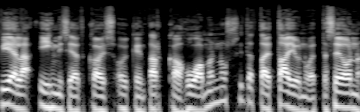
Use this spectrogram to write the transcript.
vielä ihmisiä, jotka olisi oikein tarkkaan huomannut sitä tai tajunnut, että se on,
